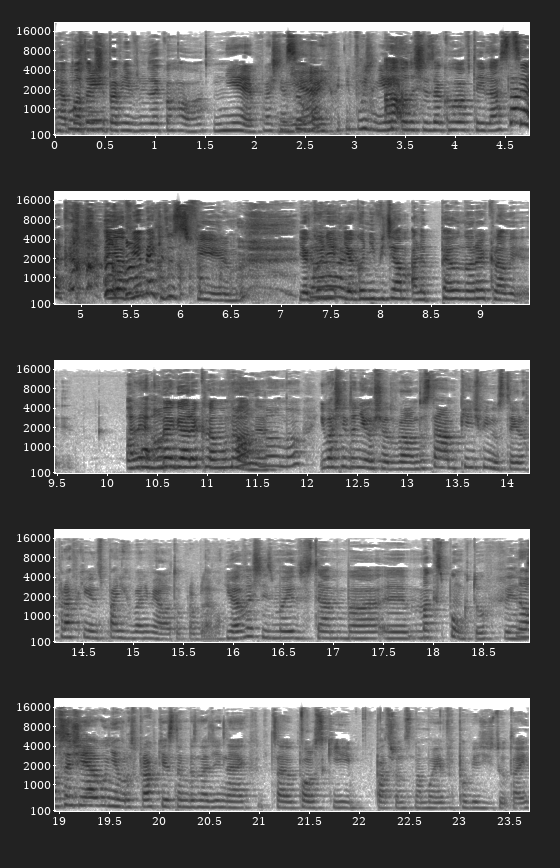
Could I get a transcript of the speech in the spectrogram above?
I A potem później- się pewnie w nim zakochała. Nie, właśnie Nie? słuchaj. I później... A, ona się zakochała w tej lasce? A ja wiem, jaki to jest film. Ja, go, nie, Tak. ja go nie widziałam, ale pełno reklam. On Ale był on- mega no, reklamowany. no, no. I właśnie do niego się odwołałam. Dostałam 5 minut z tej rozprawki, więc pani chyba nie miała to problemu. Ja właśnie z mojej dostałam chyba y, max punktów, więc... No, w sensie ja ogólnie w rozprawki jestem beznadziejna jak cały polski, patrząc na moje wypowiedzi tutaj.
